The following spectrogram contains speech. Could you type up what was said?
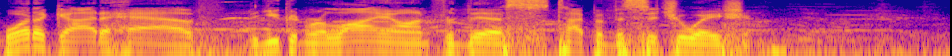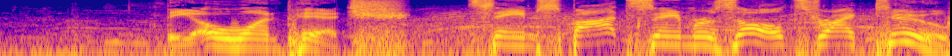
What a guy to have that you can rely on for this type of a situation. The 0 1 pitch. Same spot, same result, strike two.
